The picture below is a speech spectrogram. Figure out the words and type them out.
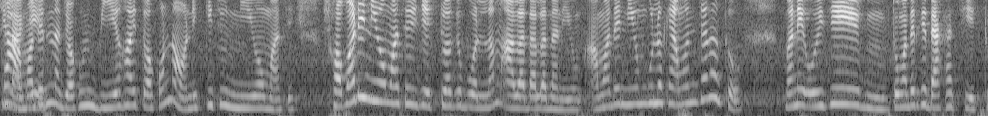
কি লাগে? আমাদের না যখন বিয়ে হয় তখন না অনেক কিছু নিয়ম আছে। সবারই নিয়ম আছে ওই যে একটু আগে বললাম আলাদা আলাদা নিয়ম। আমাদের নিয়মগুলো কেমন জানো তো? মানে ওই যে তোমাদেরকে দেখাচ্ছি একটু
